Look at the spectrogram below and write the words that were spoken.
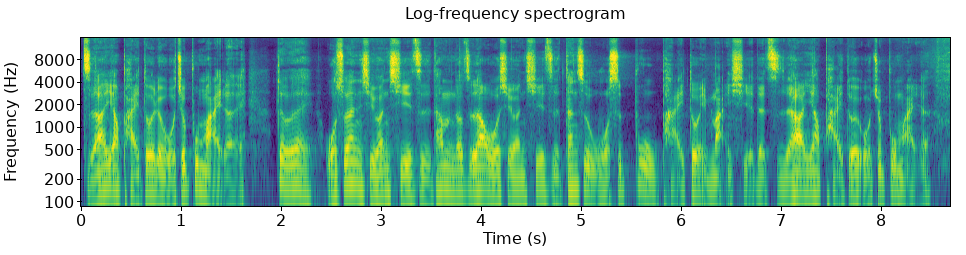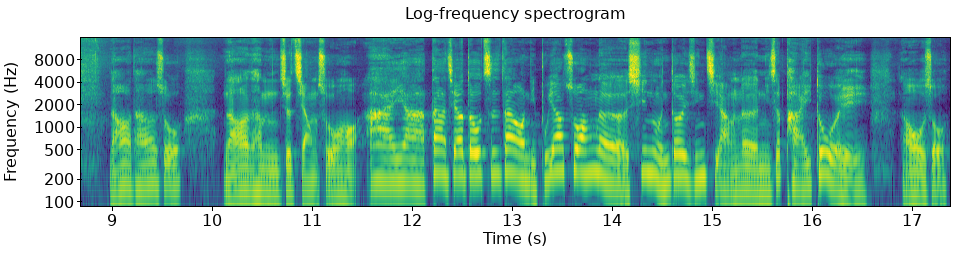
只要要排队了，我就不买了，对不对？我虽然喜欢鞋子，他们都知道我喜欢鞋子，但是我是不排队买鞋的，只要要排队，我就不买了。然后他就说，然后他们就讲说，哎呀，大家都知道，你不要装了，新闻都已经讲了，你在排队。然后我说，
